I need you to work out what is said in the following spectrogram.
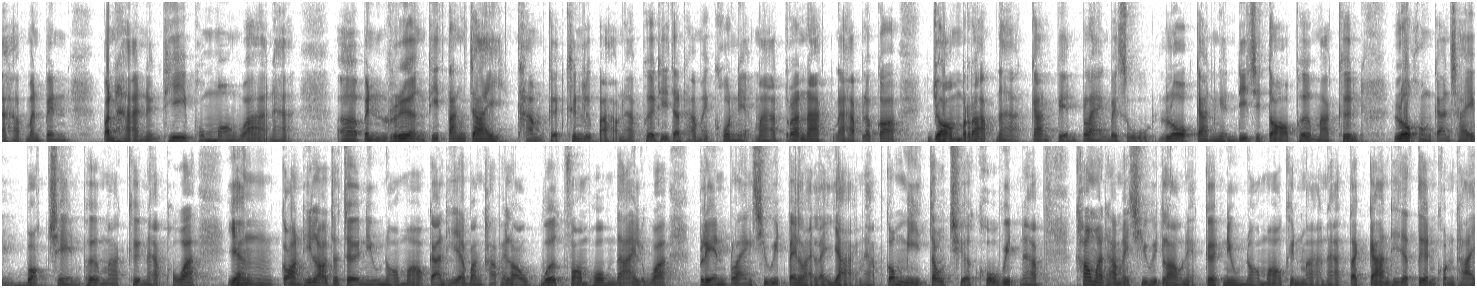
นะครับมันเป็นปัญหาหนึ่งที่ผมมองว่านะฮะ เป็นเรื่องที่ตั้งใจทำเกิดขึ้นหรือเปล่านะเพื่อที่จะทำให้คนเนี่ยมาตระหนักนะครับ แล้วก็ยอมรับนะฮะการเปลี่ยนแปลงไปสู่โลกการเงินดิจิตอลเพิ่มมากขึ้น โลกของการใช้บล็อกเชนเพิ่มมากขึ้นนะเพราะว่าอย่างก่อนที่เราจะเจอ new normal การที่จะบังคับให้เรา work from home ได้ หรือว่าเปลี่ยนแปลงชีวิตไปหลาย ๆ อย่างนะครับ ก็มีเจ้าเชื้อโควิดนะครับเข้ามาทำให้ชีวิตเราเนี่ยเกิด new normal ขึ้นมานะแต่การที่จะเตือนคนไทย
